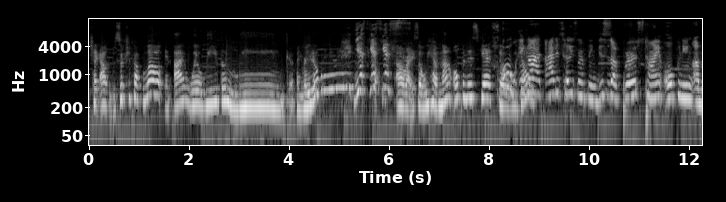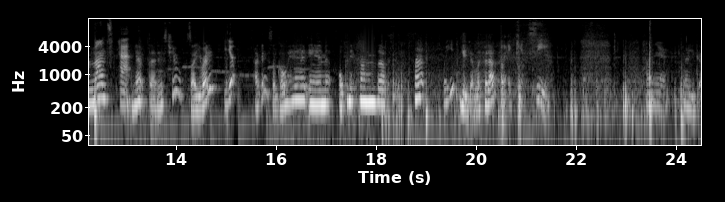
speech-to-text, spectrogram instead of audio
check out the description box below and I will leave the link. Are you ready to open it, Yes, yes, yes. All right, so we have not opened this yet, so Oh, and guys, I have to tell you something. This is our first time opening a month pack. Yep, that is true. So are you ready? Yep. Okay, so go ahead and open it from the front. Wait. Yeah, you gotta lift it up. But I can't see. On there. There you go.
